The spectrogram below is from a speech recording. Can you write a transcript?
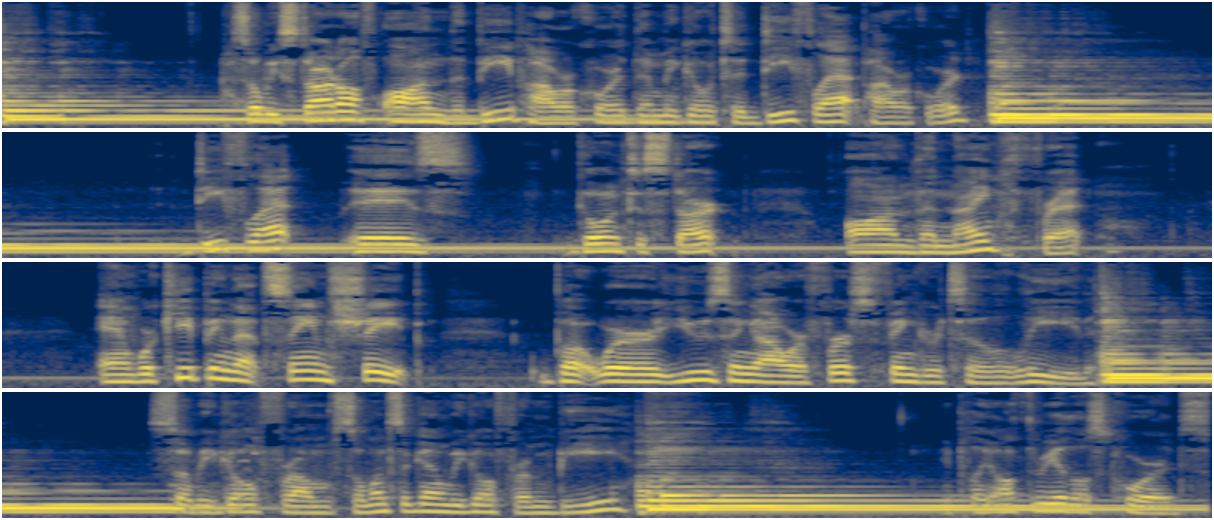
So we start off on the B power chord, then we go to D flat power chord. D flat is going to start on the ninth fret and we're keeping that same shape, but we're using our first finger to lead. So we go from, so once again, we go from B, three of those chords.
